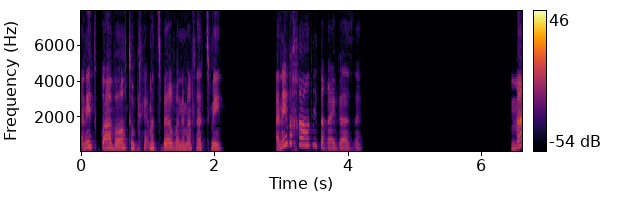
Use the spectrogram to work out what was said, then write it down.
אני תקועה באוטו בלי המצבר ואני אומרת לעצמי, אני בחרתי את הרגע הזה. מה,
